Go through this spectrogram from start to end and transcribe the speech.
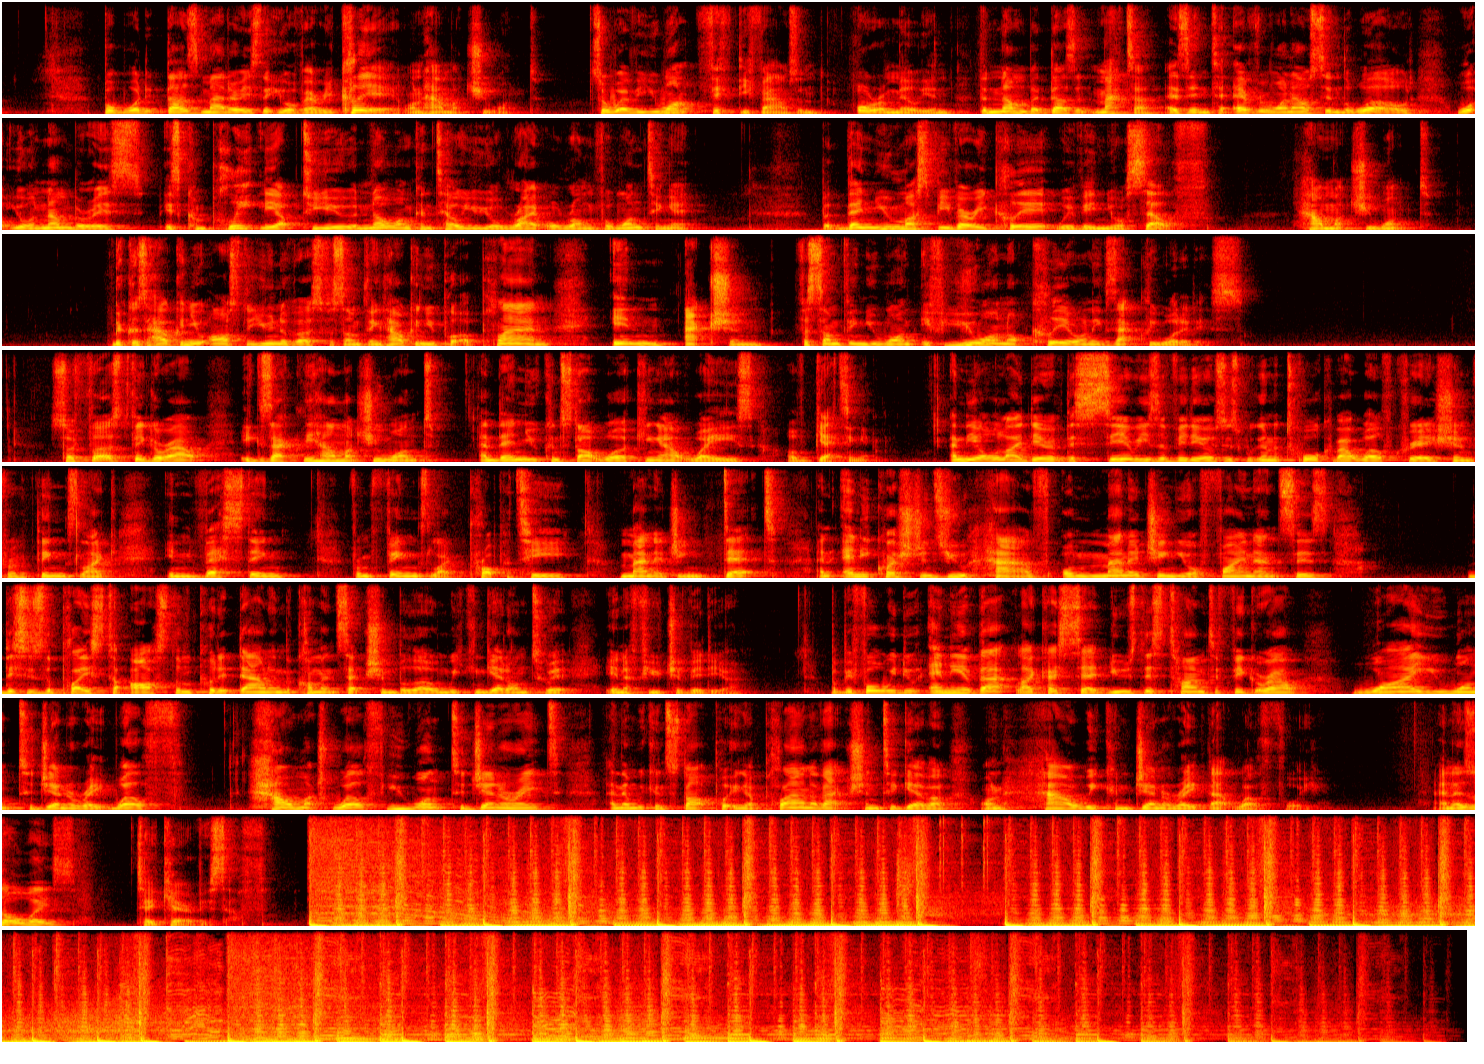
But what it does matter is that you're very clear on how much you want. So whether you want 50,000 or a million, the number doesn't matter, as in to everyone else in the world, what your number is is completely up to you and no one can tell you you're right or wrong for wanting it. But then you must be very clear within yourself how much you want. Because how can you ask the universe for something? How can you put a plan in action for something you want if you are not clear on exactly what it is? So, first figure out exactly how much you want, and then you can start working out ways of getting it. And the whole idea of this series of videos is we're going to talk about wealth creation from things like investing, from things like property, managing debt, and any questions you have on managing your finances. This is the place to ask them. Put it down in the comment section below, and we can get onto it in a future video. But before we do any of that, like I said, use this time to figure out why you want to generate wealth, how much wealth you want to generate, and then we can start putting a plan of action together on how we can generate that wealth for you. And as always, take care of yourself.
